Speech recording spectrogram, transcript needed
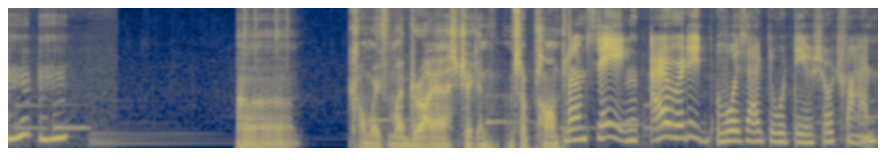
Mm-hmm, mm-hmm. Um, I can't wait for my dry ass chicken. I'm so pumped. But I'm saying, I already voice acted with you, so it's fine.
